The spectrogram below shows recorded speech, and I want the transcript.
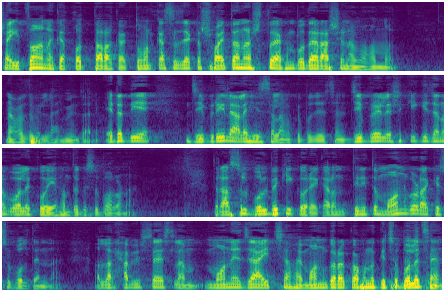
শাইতানাকা কদ তারাকাক। তোমার কাছে যে একটা শয়তান আসতো, এখন বোধহয় আর আসে না মোহাম্মদ। নাওয়াজুবিল্লাহ মিন এটা দিয়ে জিব্রিল আলহি ইসলামকে বুঝিয়েছেন। জিব্রাইল এসে কি কি যেন বলে, কই, এখন তো কিছু বলো না। তো রাসুল বলবে কি করে? কারণ তিনি তো মন গড়া কিছু বলতেন না। আল্লাহর হাবিব সাহা ইসলাম মনে যা ইচ্ছা হয়, মন গড়া কখনো কিছু বলেছেন?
